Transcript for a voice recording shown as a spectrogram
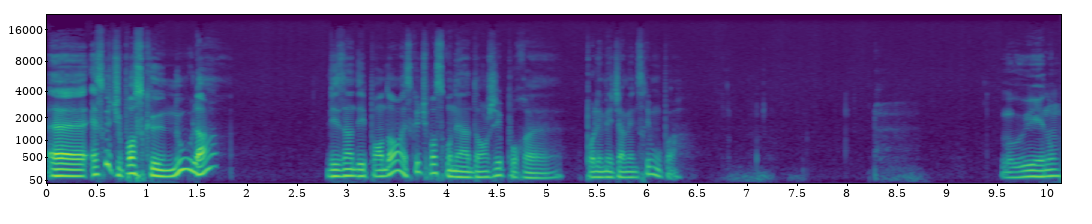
est-ce que tu penses que nous, là, les indépendants, est-ce que tu penses qu'on est un danger pour, pour les médias mainstream ou pas? Oui et non.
